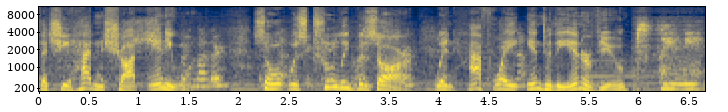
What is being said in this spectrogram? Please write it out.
that she hadn't shot anyone. So it was truly bizarre when halfway into the interview, Just blame me.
